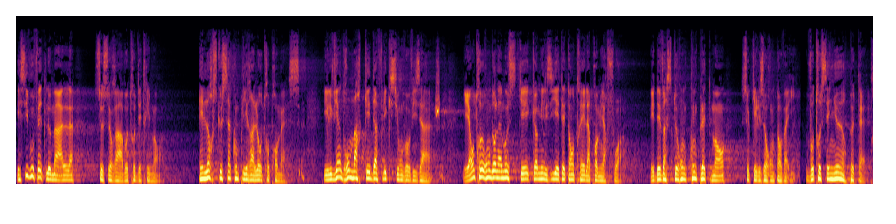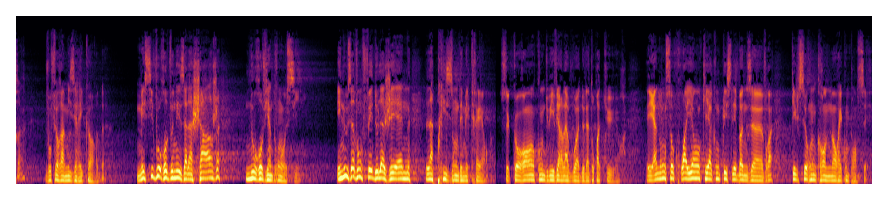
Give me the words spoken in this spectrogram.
Et si vous faites le mal, ce sera à votre détriment. Et lorsque s'accomplira l'autre promesse, ils viendront marquer d'affliction vos visages, et entreront dans la mosquée comme ils y étaient entrés la première fois, et dévasteront complètement ce qu'ils auront envahi. Votre Seigneur, peut-être, vous fera miséricorde. Mais si vous revenez à la charge, nous reviendrons aussi. Et nous avons fait de la GN la prison des mécréants. Ce Coran conduit vers la voie de la droiture et annonce aux croyants qui accomplissent les bonnes œuvres qu'ils seront grandement récompensés.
